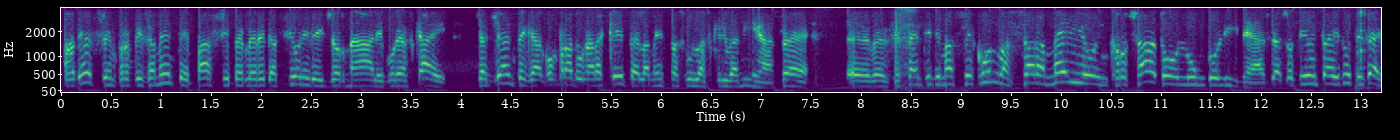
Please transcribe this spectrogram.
Adesso improvvisamente passi per le redazioni dei giornali, pure a Sky, c'è gente che ha comprato una racchetta e l'ha messa sulla scrivania, cioè eh, se senti di ma secondo ma sarà meglio incrociato o lungolinea cioè sono diventati tutti sai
